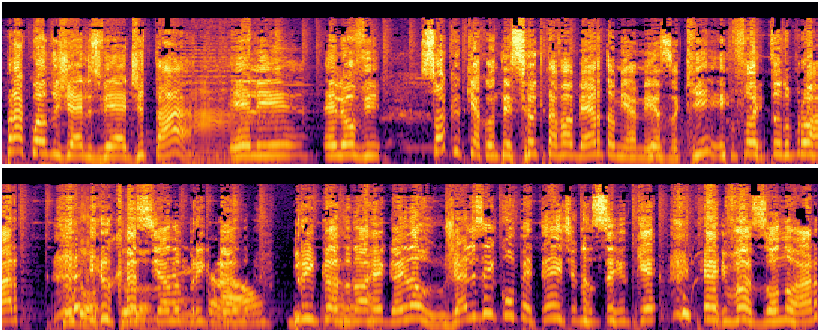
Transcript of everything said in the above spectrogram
Pra quando o Gélis vier editar, ele, ele ouvir. Só que o que aconteceu é que tava aberta a minha mesa aqui e foi tudo pro ar. Tudo, e o tudo. Cassiano brincando, brincando no arreganho. Não, o Gélis é incompetente, não sei o quê. E aí vazou no ar.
